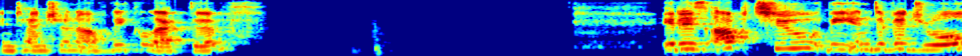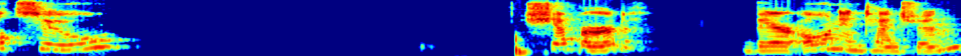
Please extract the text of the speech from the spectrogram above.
intention of the collective. It is up to the individual to shepherd their own intention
